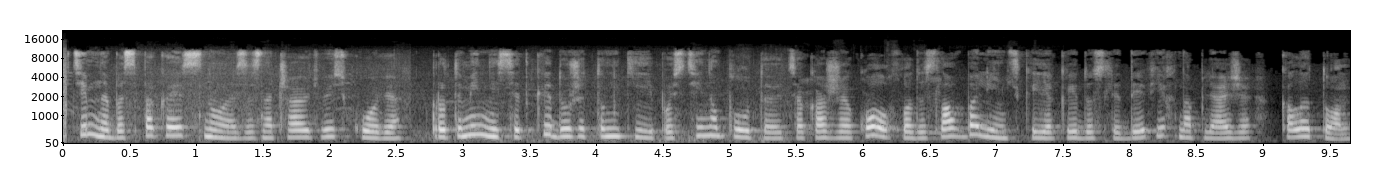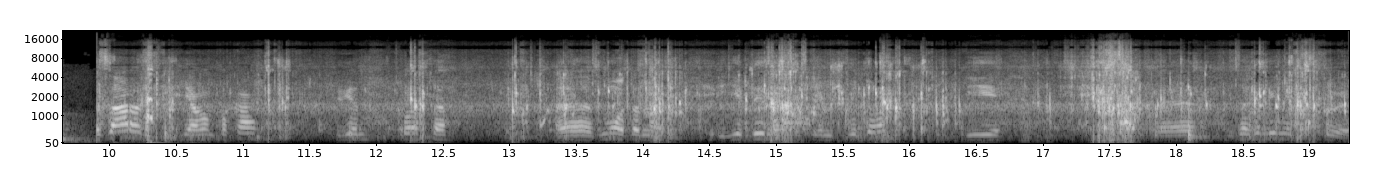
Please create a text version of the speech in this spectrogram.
Втім, небезпека існує, зазначають військові. Протимінні сітки дуже тонкі і постійно плутаються, каже еколог Владислав Балінський, який дослідив їх на пляжі Калетон. Зараз я вам покажу. Він просто е, змотаний єдиним таким швидом і е, взагалі не працює.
